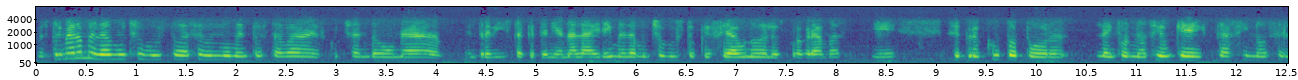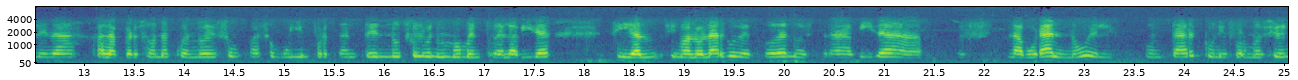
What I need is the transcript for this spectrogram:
Pues primero me da mucho gusto, hace un momento estaba escuchando una entrevista que tenían al aire y me da mucho gusto que sea uno de los programas que se preocupa por la información que casi no se le da a la persona cuando es un paso muy importante, no solo en un momento de la vida, sino a lo largo de toda nuestra vida pues, laboral, ¿no? El contar con información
